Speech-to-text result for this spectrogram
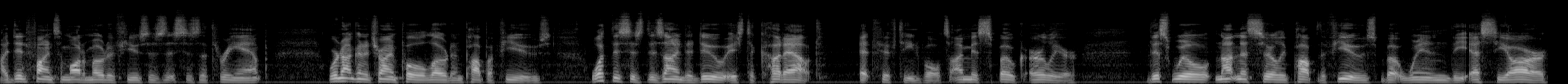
I did find some automotive fuses. This is a 3 amp. We're not going to try and pull a load and pop a fuse. What this is designed to do is to cut out at 15 volts. I misspoke earlier. This will not necessarily pop the fuse, but when the SCR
